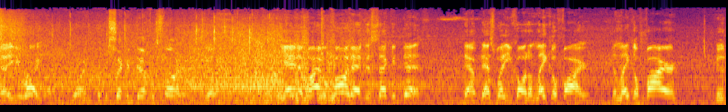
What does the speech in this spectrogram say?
Yeah, you're right. Right. But the second death is fire. Yeah, and the Bible called that the second death. That that's what you call the lake of fire. The lake of fire, because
